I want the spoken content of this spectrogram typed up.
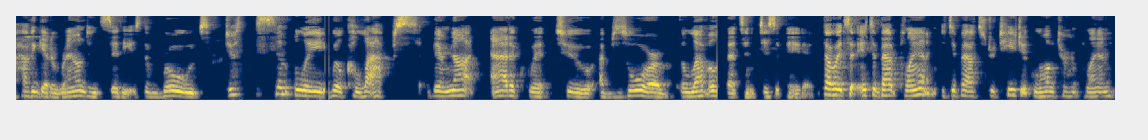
how to get around in cities, the roads just simply will collapse. They're not adequate to absorb the level that's anticipated. So it's it's about planning. It's about strategic long-term planning.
